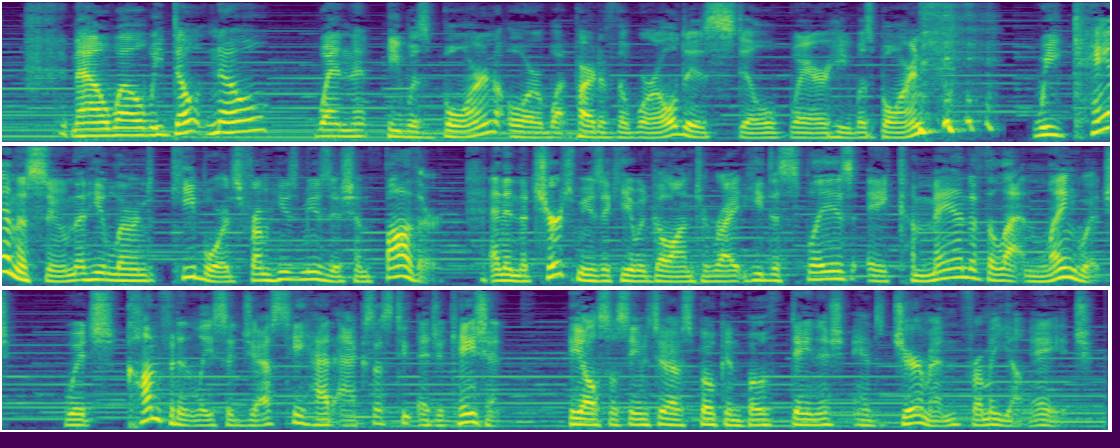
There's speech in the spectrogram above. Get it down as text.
now, while we don't know when he was born or what part of the world is still where he was born, we can assume that he learned keyboards from his musician father. And in the church music he would go on to write, he displays a command of the Latin language, which confidently suggests he had access to education. He also seems to have spoken both Danish and German from a young age.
